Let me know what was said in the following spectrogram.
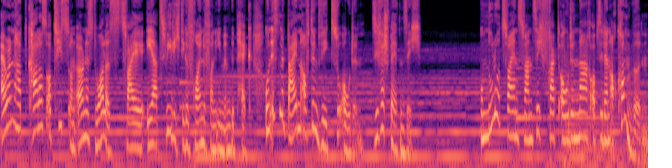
Aaron hat Carlos Ortiz und Ernest Wallace, zwei eher zwielichtige Freunde von ihm, im Gepäck und ist mit beiden auf dem Weg zu Odin. Sie verspäten sich. Um 0.22 Uhr fragt Odin nach, ob sie denn auch kommen würden.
